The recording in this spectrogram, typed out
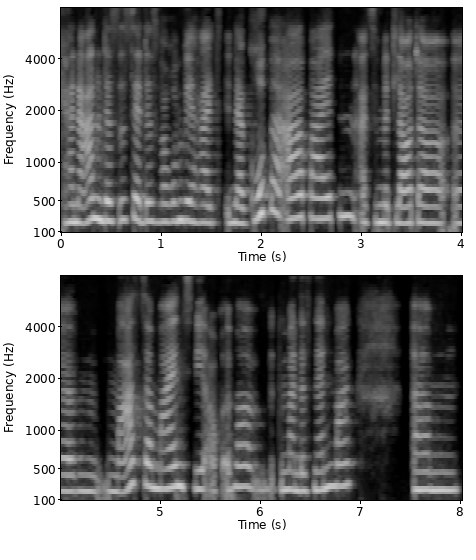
keine Ahnung, das ist ja das, warum wir halt in der Gruppe arbeiten, also mit lauter ähm, Masterminds, wie auch immer man das nennen mag. Ähm,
